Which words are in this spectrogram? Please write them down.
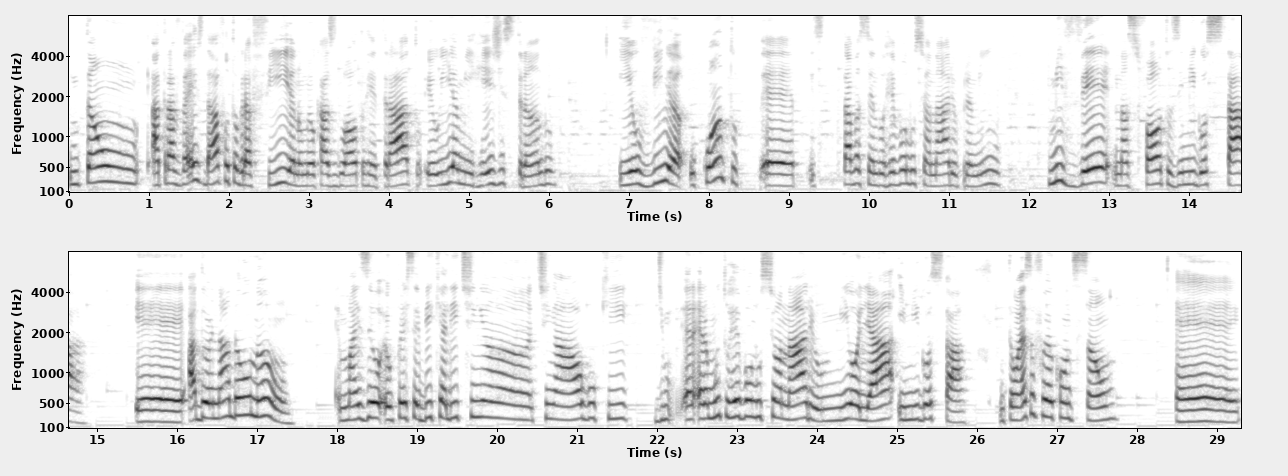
Então, através da fotografia, no meu caso do autorretrato, eu ia me registrando e eu via o quanto é, estava sendo revolucionário para mim me ver nas fotos e me gostar, é, adornada ou não. Mas eu, eu, percebi que ali tinha, tinha algo que de, era muito revolucionário me olhar e me gostar. Então, essa foi a condição é,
